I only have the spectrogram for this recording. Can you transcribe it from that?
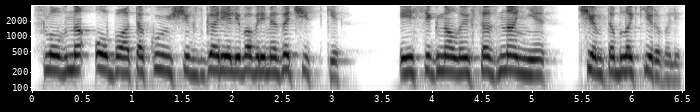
словно оба атакующих сгорели во время зачистки, и сигналы их сознания чем-то блокировали,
